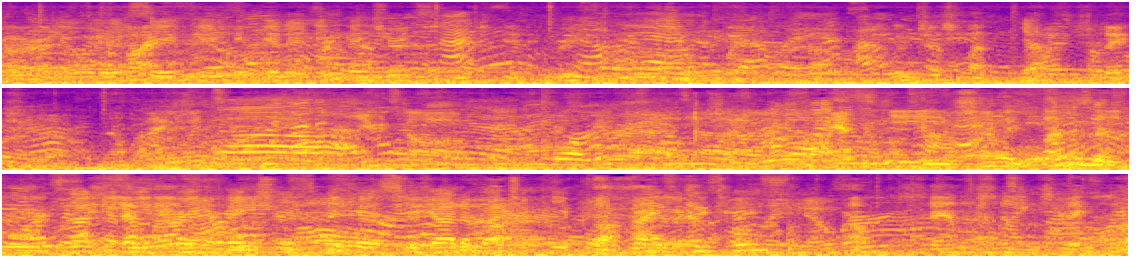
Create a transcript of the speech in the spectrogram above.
cars. Five you can get any pictures. We just left the station. I went to Utah. It's not going to be great pictures because you got a bunch of people behind you. San Jacinto State Park.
